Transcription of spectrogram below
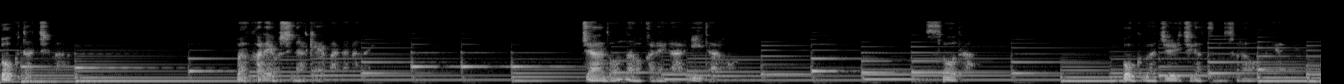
僕たちは別れをしなければならない。じゃあどんな別れがいいだろう。そうだ。僕は11月の空を見上げる、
